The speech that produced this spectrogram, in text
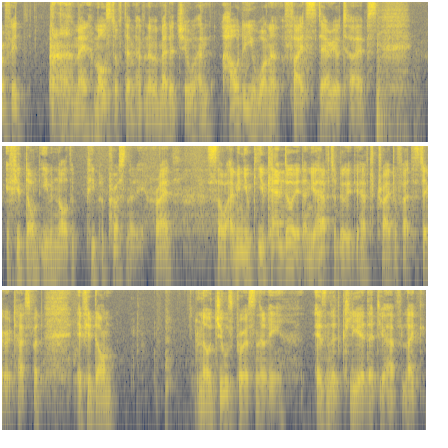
of it. Most of them have never met a Jew, and how do you want to fight stereotypes if you don't even know the people personally, right? So I mean, you you can do it, and you have to do it. You have to try to fight the stereotypes. But if you don't know Jews personally, isn't it clear that you have like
